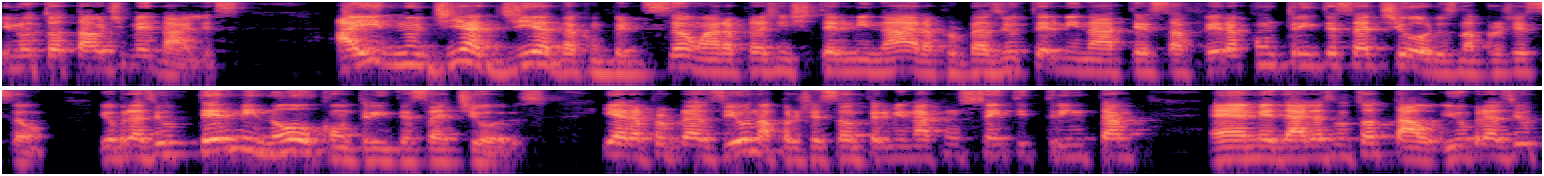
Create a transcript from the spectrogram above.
e no total de medalhas. Aí, no dia a dia da competição, era para a gente terminar, era para o Brasil terminar a terça-feira com 37 ouros na projeção. E o Brasil terminou com 37 ouros. E era para o Brasil, na projeção, terminar com 130 é, medalhas no total. E o Brasil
